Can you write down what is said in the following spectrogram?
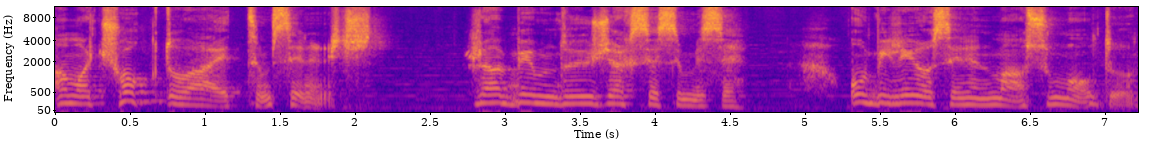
Ama çok dua ettim senin için. Rabbim duyacak sesimizi. O biliyor senin masum olduğunu.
